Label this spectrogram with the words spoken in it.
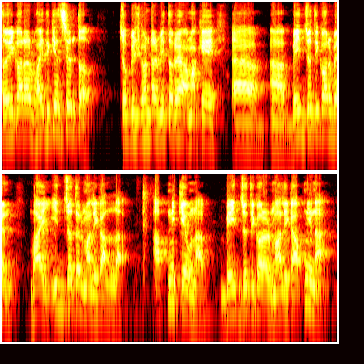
তৈরি করার ভয় দেখিয়েছেন তো? চব্বিশ ঘণ্টার ভিতরে আমাকে বেইজ্জতি করবেন? ভাই, ইজ্জতের মালিক আল্লাহ। আপনি কেউ না। বেইজ্জতি করার মালিক আপনি না।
